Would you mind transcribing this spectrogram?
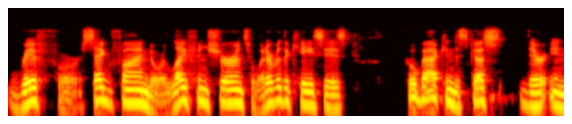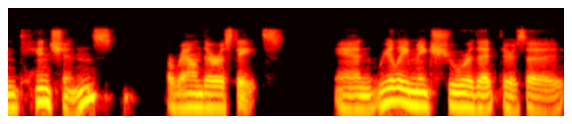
RIF or seg fund or life insurance or whatever the case is, go back and discuss their intentions around their estates and really make sure that there's a,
